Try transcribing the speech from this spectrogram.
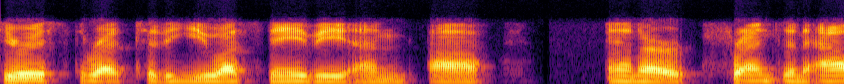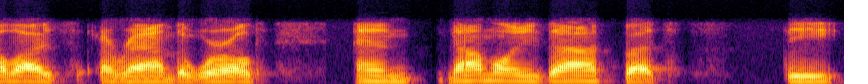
serious threat to the U.S. Navy and uh, and our friends and allies around the world. And not only that, but the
